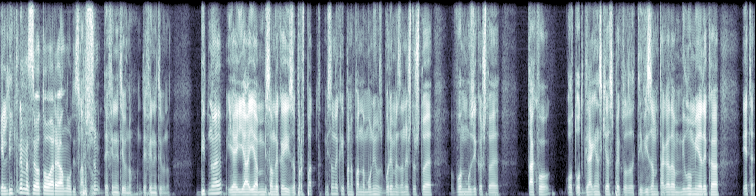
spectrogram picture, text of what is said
ќе ликнеме се од ова реално дискусион. Апсолутно, дефинитивно, дефинитивно. Битно е, ја, ја, ја мислам дека и за прв пат, мислам дека и па на пандемониум збориме за нешто што е вон музика, што е такво од, од граѓански аспект, од активизам, така да мило ми е дека ете,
